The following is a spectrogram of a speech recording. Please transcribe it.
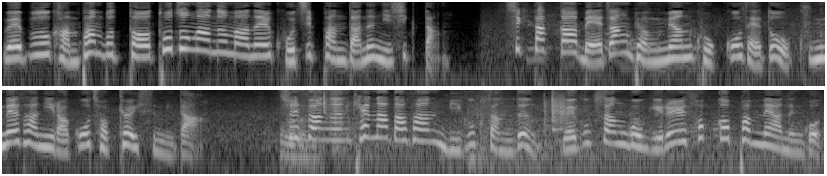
외부 간판부터 토종 한우만을 고집한다는 이 식당. 식탁과 매장 벽면 곳곳에도 국내산이라고 적혀 있습니다. 실상은 캐나다산, 미국산 등 외국산 고기를 섞어 판매하는 곳.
